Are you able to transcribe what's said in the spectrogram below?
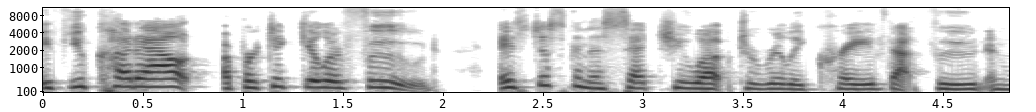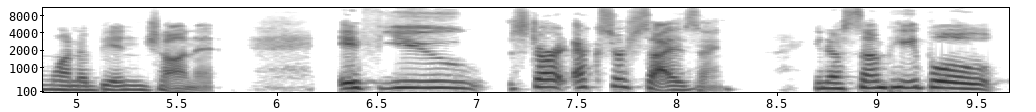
If you cut out a particular food it's just going to set you up to really crave that food and want to binge on it. If you start exercising you know some people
